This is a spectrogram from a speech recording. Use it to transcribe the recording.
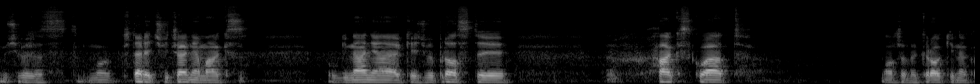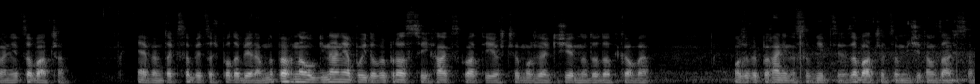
Myślę, że jest cztery ćwiczenia max. Uginania, jakieś wyprosty, hack squat, może wykroki na koniec, zobaczę. Nie wiem, tak sobie coś podobieram. Na pewno uginania pójdą wyprosty i hack skład i jeszcze może jakieś jedno dodatkowe. Może wypychanie na suwnicy. Zobaczę, co mi się tam zachce.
